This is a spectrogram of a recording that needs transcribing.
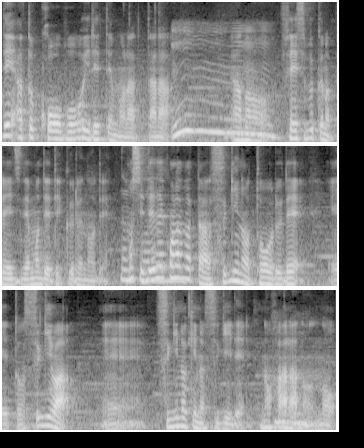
であと工房を入れてもらったらうーん。あの Facebook のページでも出てくるのでど。もし出てこなかったら杉の徹で、えー、と杉は、えー杉の木の杉で野原のの、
